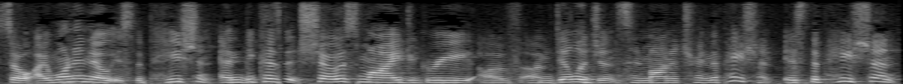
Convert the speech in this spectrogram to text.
So I want to know is the patient, and because it shows my degree of um, diligence in monitoring the patient, is the patient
